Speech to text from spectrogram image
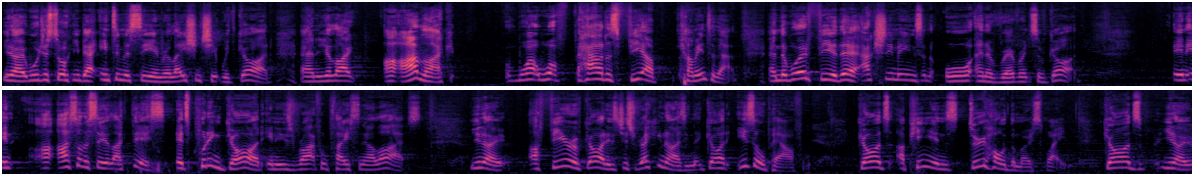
You know, we're just talking about intimacy and relationship with God. And you're like, I'm like, what, what, how does fear come into that? And the word fear there actually means an awe and a reverence of God in, in, I, sort of see it like this it's putting God in his rightful place in our lives. You know, a fear of God is just recognizing that God is all powerful. God's opinions do hold the most weight. God's, you know,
